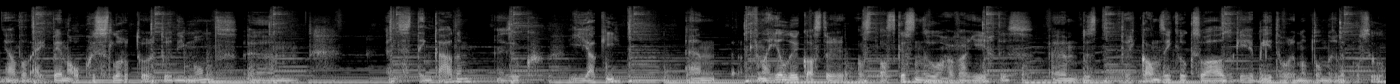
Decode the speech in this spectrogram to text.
ja, dat echt bijna opgeslorpt wordt door die mond. Ehm, een stinkadem is ook yakky. En ik vind dat heel leuk als, er, als, als het kussen zo gevarieerd is. Ehm, dus er kan zeker ook zo een keer gebeten worden op de onderlip of zo.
